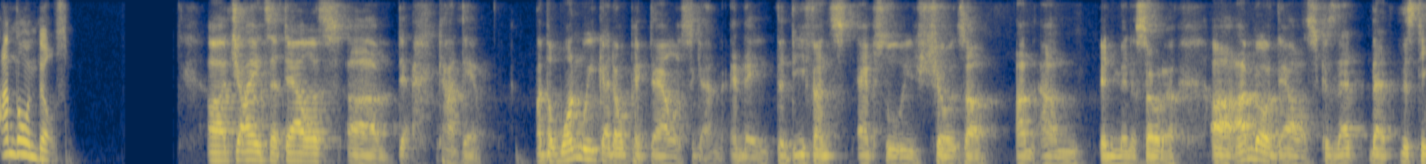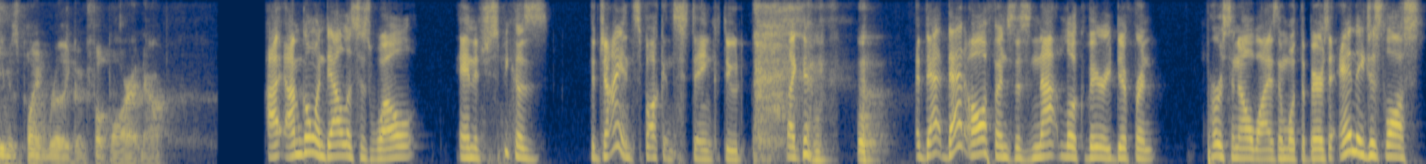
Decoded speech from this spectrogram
I'm going Bills. Uh, Giants at Dallas. Uh, God damn. Uh, the one week I don't pick Dallas again, and they the defense absolutely shows up on, on in Minnesota. Uh, I'm going Dallas because that that this team is playing really good football right now. I, I'm going Dallas as well, and it's just because the Giants fucking stink, dude. Like that that offense does not look very different personnel wise than what the Bears and they just lost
